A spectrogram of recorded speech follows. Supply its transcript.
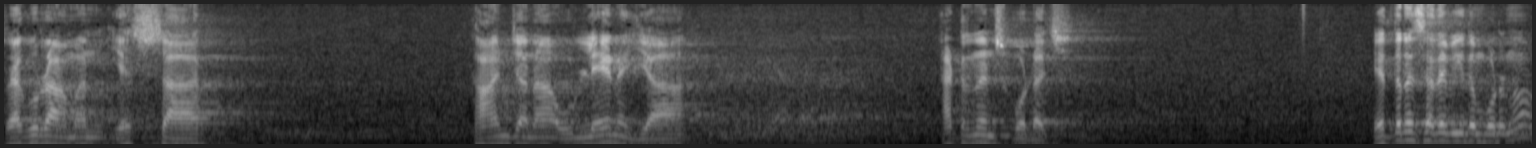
Raghuraman yes sir Kanchana உள்ளேன் ஐயா. அட்டண்டன்ஸ் போட்டாச்சு. எத்தனை சதவீதம் போடணும்?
